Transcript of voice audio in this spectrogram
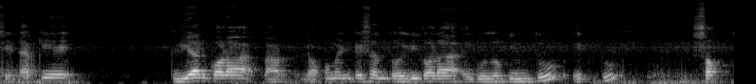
সেটাকে ক্লিয়ার করা, তার ডকুমেন্টেশন তৈরি করা, এগুলো কিন্তু একটু শক্ত।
